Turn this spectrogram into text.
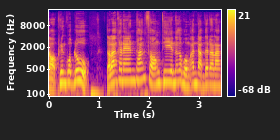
ต่อครึ่งควบลูกตารางคะแนนทั้ง 2 ทีมนะครับผมอันดับในตาราง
